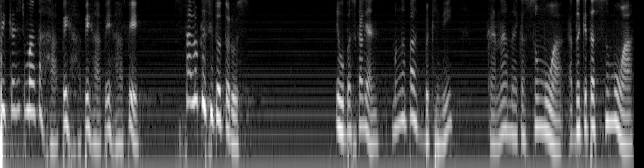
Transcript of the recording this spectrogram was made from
pikirnya cuma ke HP, HP, HP, HP. Selalu ke situ terus. Ibu bapak sekalian, mengapa begini? Karena mereka semua atau kita semua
